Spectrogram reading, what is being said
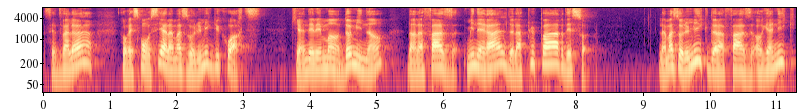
Cette valeur correspond aussi à la masse volumique du quartz, qui est un élément dominant dans la phase minérale de la plupart des sols. La masse volumique de la phase organique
